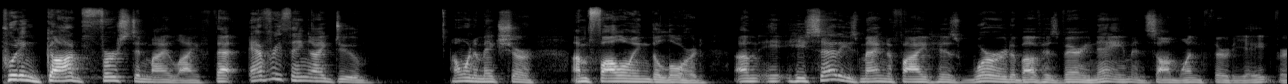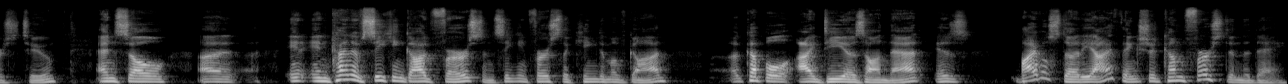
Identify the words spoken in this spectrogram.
putting God first in my life, that everything I do, I want to make sure I'm following the Lord. Um, he, he said he's magnified his word above his very name in Psalm 138, verse 2. And so, uh, in, in kind of seeking God first and seeking first the kingdom of God, a couple ideas on that is Bible study, I think, should come first in the day.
